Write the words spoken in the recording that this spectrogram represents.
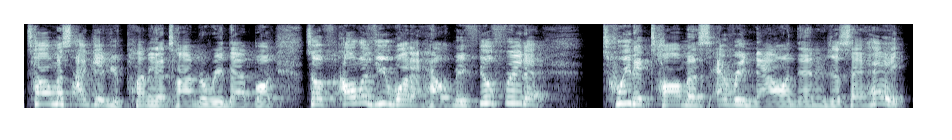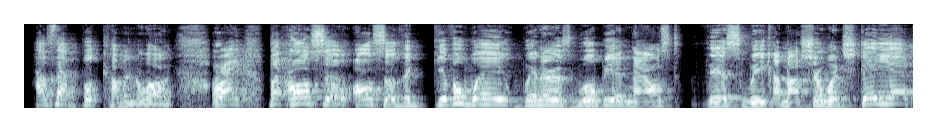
Thomas, I gave you plenty of time to read that book. So if all of you wanna help me, feel free to tweet at Thomas every now and then and just say, hey, how's that book coming along, all right? But also, also, the giveaway winners will be announced this week. I'm not sure which day yet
